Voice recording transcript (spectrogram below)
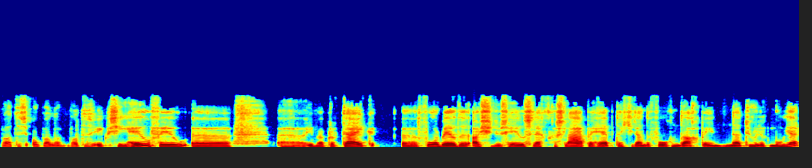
wat is ook wel een, wat is, ik zie heel veel uh, uh, in mijn praktijk uh, voorbeelden als je dus heel slecht geslapen hebt, dat je dan de volgende dag ben natuurlijk moeier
